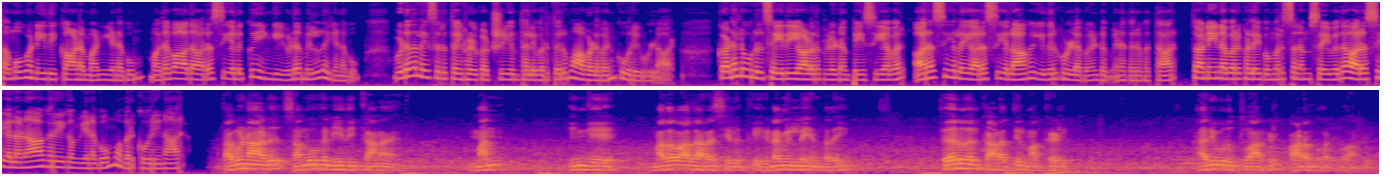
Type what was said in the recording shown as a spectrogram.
சமூக நீதிக்கான மண் எனவும் மதவாத அரசியலுக்கு இங்கு இடமில்லை எனவும் விடுதலை சிறுத்தைகள் கட்சியின் தலைவர் திருமாவளவன் கூறியுள்ளார். கடலூரில் செய்தியாளர்களிடம் பேசிய அவர் அரசியலை அரசியலாக எதிர்கொள்ள வேண்டும் என தெரிவித்தார். தனிநபர்களை விமர்சனம் செய்வது அரசியல் அநாகரிகம் எனவும் அவர் கூறினார். தமிழ்நாடு சமூக நீதிக்கான மண் இங்கே மதவாத அரசியலுக்கு இடமில்லை என்பதை தேர்தல் காலத்தில் மக்கள் அறிவுறுத்துவார்கள் பாடம் புகட்டுவார்கள்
